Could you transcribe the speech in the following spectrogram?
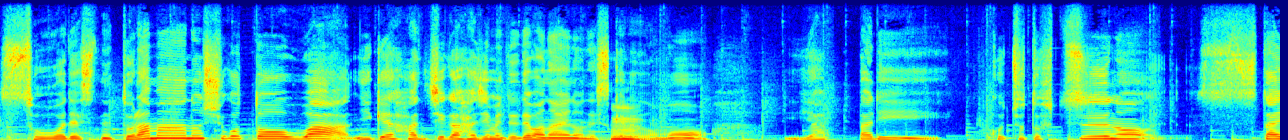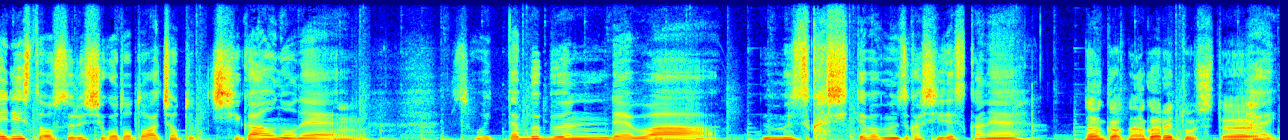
そうですね。ドラマの仕事は逃げ恥が初めてではないのですけれども、やっぱりこうちょっと普通のスタイリストをする仕事とはちょっと違うので、うん。そういった部分では難しいって言えば難しいですかね。なんか流れとして、はい。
